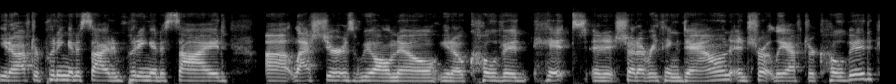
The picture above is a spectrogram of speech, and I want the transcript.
you know, after putting it aside and putting it aside, uh, last year, as we all know, you know, COVID hit and it shut everything down. And shortly after COVID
